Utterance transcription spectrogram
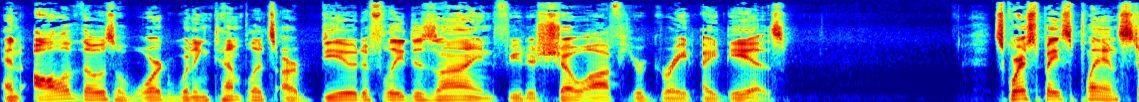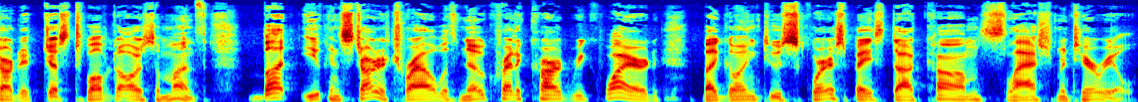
and all of those award winning templates are beautifully designed for you to show off your great ideas. Squarespace plans start at just $12 a month, but you can start a trial with no credit card required by going to squarespace.com/material.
